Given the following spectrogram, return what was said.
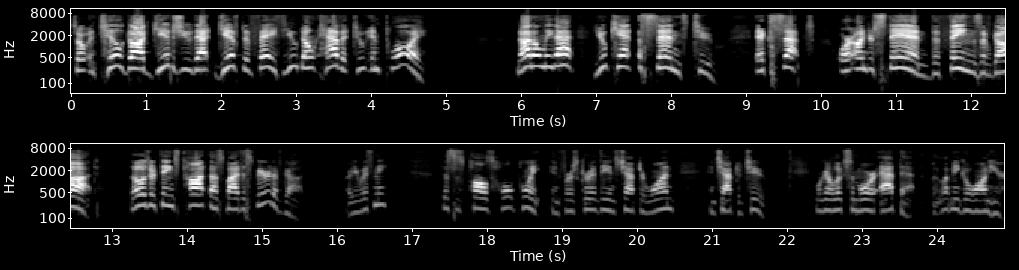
So until God gives you that gift of faith, you don't have it to employ. Not only that, you can't ascend to, accept, or understand the things of God. Those are things taught us by the Spirit of God. Are you with me? This is Paul's whole point in 1 Corinthians chapter 1 in chapter 2. We're going to look some more at that, but let me go on here.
